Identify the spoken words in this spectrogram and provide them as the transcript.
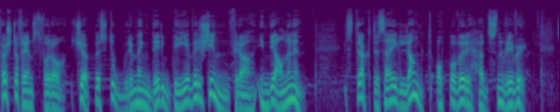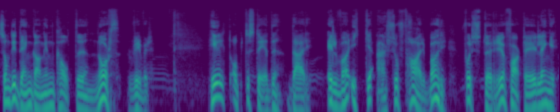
Først og fremst for å kjøpe store mengder beverskinn fra indianerne. Strakte seg langt oppover Hudson River, som de den gangen kalte North River. Helt opp til stedet der elva ikke er så farbar for større fartøyer lenger,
